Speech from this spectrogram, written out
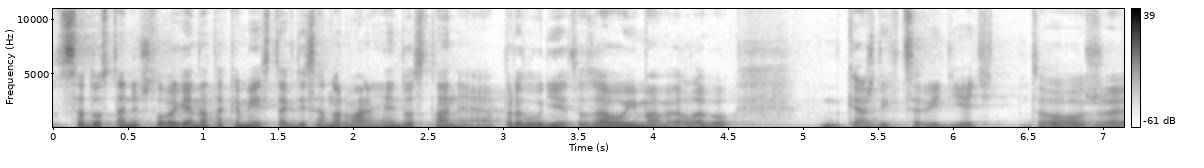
sa dostane človek aj na také miesta, kde sa normálne nedostane a pre ľudí je to zaujímavé, lebo každý chce vidieť to, že,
